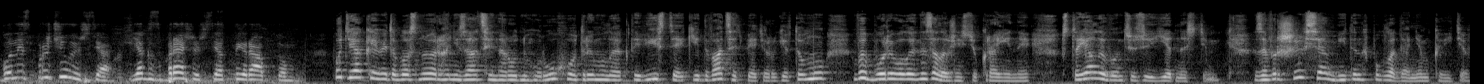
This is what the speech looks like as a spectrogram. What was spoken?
бо не спрочуєшся, як збрешешся ти раптом. Подяки від обласної організації народного руху отримали активісти, які 25 років тому виборювали незалежність України, стояли в ланцюзі єдності. Завершився мітинг покладанням квітів.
